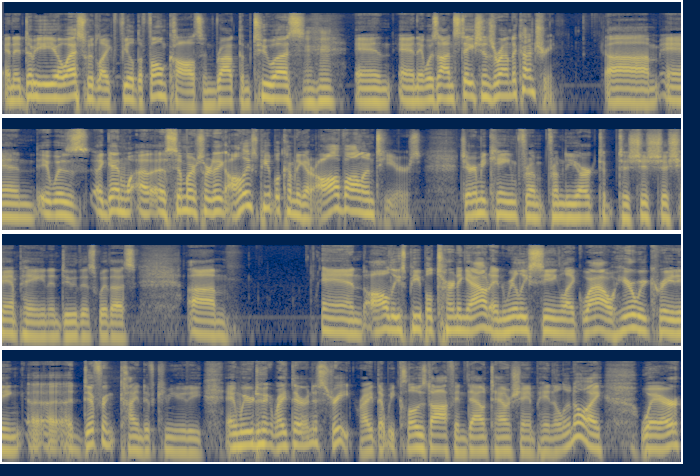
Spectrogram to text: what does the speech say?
And at WEOS would like field the phone calls and route them to us. And, and it was on stations around the country. Um, and it was again a, a similar sort of thing. All these people come together, all volunteers. Jeremy came from from New York to to, to Champaign and do this with us. Um, and all these people turning out and really seeing like wow here we're creating a, a different kind of community and we were doing it right there in the street right that we closed off in downtown champaign illinois where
